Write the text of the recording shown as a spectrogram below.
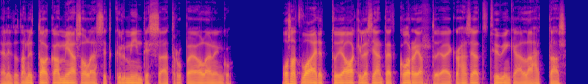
eli tota, nyt alkaa mies olla sitten kyllä mintissä, että rupeaa olemaan niin kuin osat vaihdettu ja akillesjänteet korjattu, ja eiköhän sieltä hyvinkään lähde taas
